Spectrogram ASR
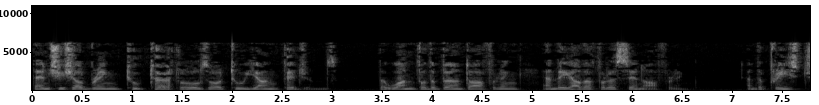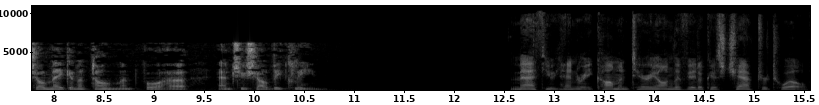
then she shall bring two turtles or two young pigeons, the one for the burnt offering, and the other for a sin offering. And the priest shall make an atonement for her, and she shall be clean. Matthew Henry Commentary on Leviticus chapter 12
